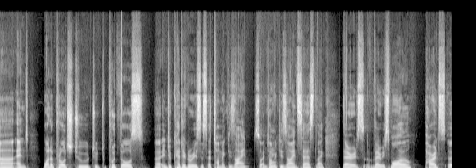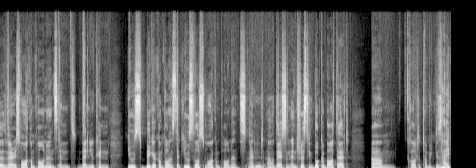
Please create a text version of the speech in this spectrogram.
Uh, and one approach to to, to put those uh, into categories is atomic design. So atomic design says like there is very small parts, uh, very small components, and then you can use bigger components that use those small components. And uh, there's an interesting book about that um, called Atomic Design,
